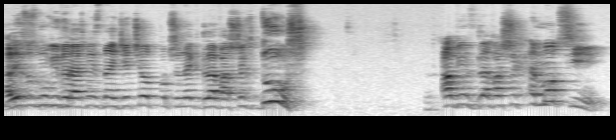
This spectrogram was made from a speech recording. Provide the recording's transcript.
ale Jezus mówi wyraźnie: znajdziecie odpoczynek dla waszych dusz, a więc dla waszych emocji,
